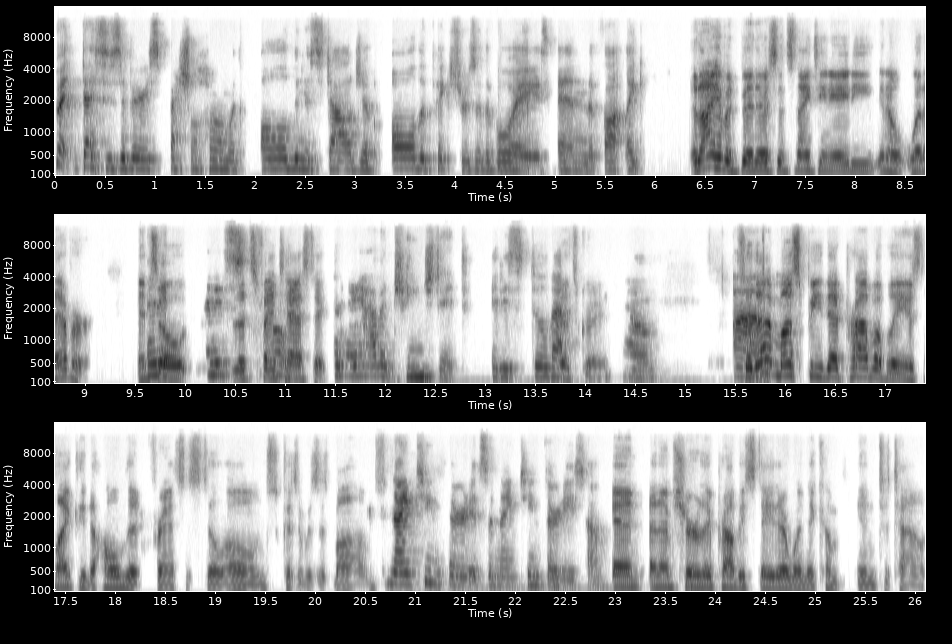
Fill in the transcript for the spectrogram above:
But this is a very special home with all the nostalgia of all the pictures of the boys and the thought, like, And I haven't been there since 1980, you know, whatever. And, And so and it's that's still- fantastic. and they haven't changed it. It is still that. That's great. know. So Um, that must be that probably is likely the home that Francis still owns because it was his mom's. 1930. It's a 1930s home. And and I'm sure they probably stay there when they come into town.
